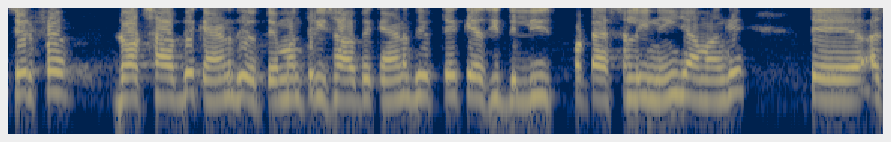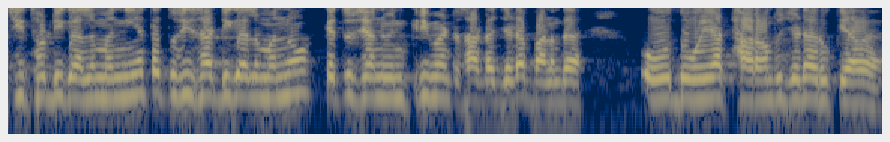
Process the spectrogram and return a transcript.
ਸਿਰਫ ਡਾਕਟਰ ਸਾਹਿਬ ਦੇ ਕਹਿਣ ਦੇ ਉੱਤੇ ਮੰਤਰੀ ਸਾਹਿਬ ਦੇ ਕਹਿਣ ਦੇ ਉੱਤੇ ਕਿ ਅਸੀਂ ਦਿੱਲੀ ਪ੍ਰੋਟੈਸਟ ਲਈ ਨਹੀਂ ਜਾਵਾਂਗੇ। ਤੇ ਅਸੀਂ ਤੁਹਾਡੀ ਗੱਲ ਮੰਨੀ ਹੈ ਤਾਂ ਤੁਸੀਂ ਸਾਡੀ ਗੱਲ ਮੰਨੋ ਕਿ ਤੁਸੀਂ ਸਾਨੂੰ ਇਨਕਰੀਮੈਂਟ ਸਾਡਾ ਜਿਹੜਾ ਬਣਦਾ ਉਹ 2018 ਤੋਂ ਜਿਹੜਾ ਰੁਕਿਆ ਹੋਇਆ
